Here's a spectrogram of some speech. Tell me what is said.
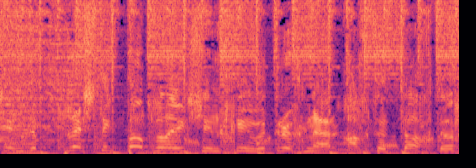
In the Plastic Population gingen we terug naar 88.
